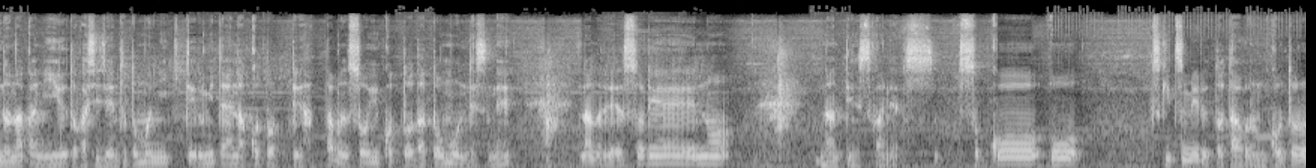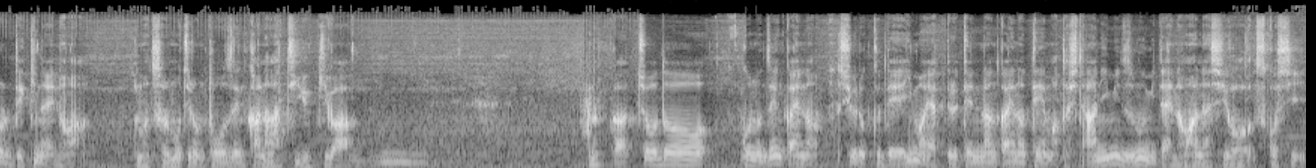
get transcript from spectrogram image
の中にいるとか自然と共に生きてるみたいなことって多分そういうことだと思うんですね。なのでそれのなんていうんですかねそこを突き詰めると多分コントロールできないのはまあ、それもちろん当然かなっていう気はなんかちょうどこの前回の収録で今やってる展覧会のテーマとしてアニミズムみたいなお話を少し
